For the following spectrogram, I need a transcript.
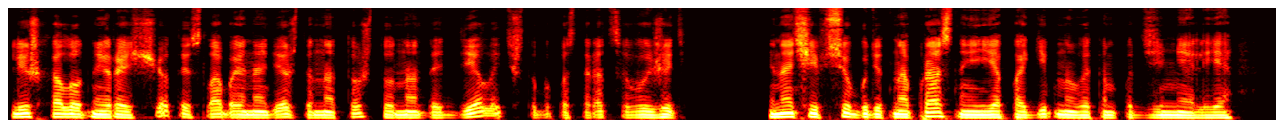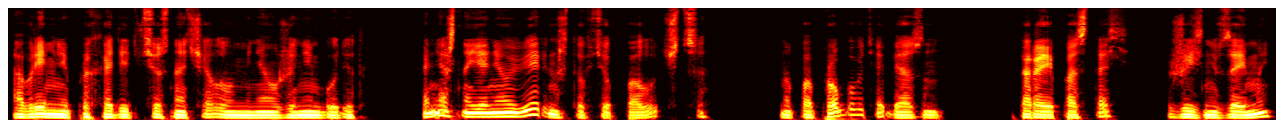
лишь холодный расчет и слабая надежда на то, что надо делать, чтобы постараться выжить. Иначе все будет напрасно, и я погибну в этом подземелье, а времени проходить все сначала у меня уже не будет. Конечно, я не уверен, что все получится, но попробовать обязан. Вторая ипостась — жизнь взаймы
